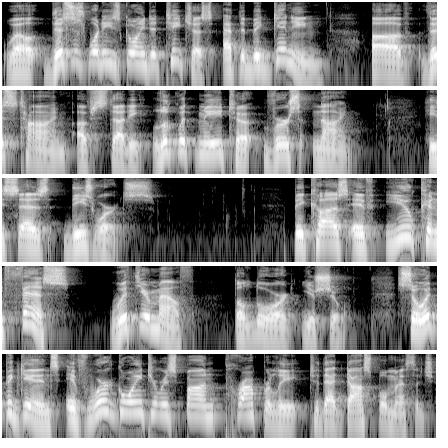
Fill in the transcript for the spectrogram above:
Well, this is what he's going to teach us at the beginning of this time of study. Look with me to verse 9. He says these words Because if you confess with your mouth the Lord Yeshua, so it begins if we're going to respond properly to that gospel message.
